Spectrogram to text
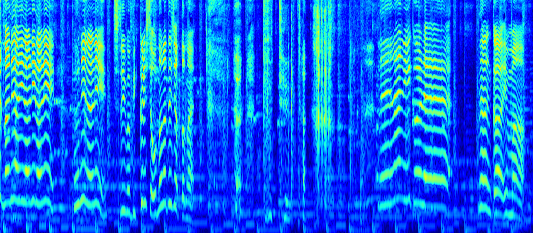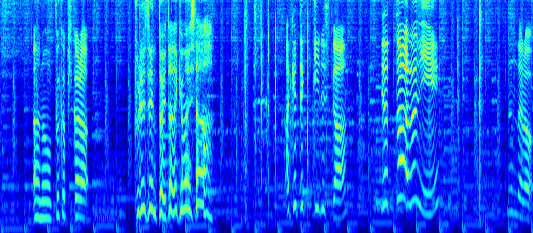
えー、なになになになになになにちょっと今びっくりしておなら出ちゃったないブって言ったねえなにこれ？なんか今あのブカピからプレゼントいただきました。開けていいですか？やった何？なんだろう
